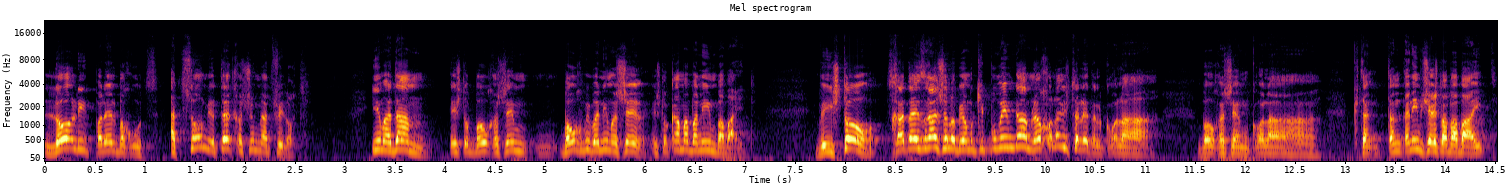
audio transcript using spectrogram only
לא להתפלל בחוץ. הצום יותר חשוב מהתפילות. אם אדם, יש לו ברוך השם, ברוך מבנים אשר, יש לו כמה בנים בבית, ואשתו צריכה את העזרה שלו ביום הכיפורים גם, לא יכולה להשתלט על כל ה... ברוך השם, כל הקטנטנים שיש לה בבית,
